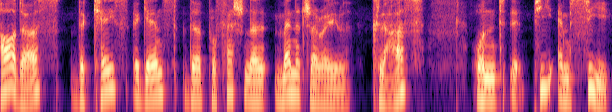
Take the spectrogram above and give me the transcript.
Hoarders, The Case Against the Professional Managerial Class und äh, PMC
